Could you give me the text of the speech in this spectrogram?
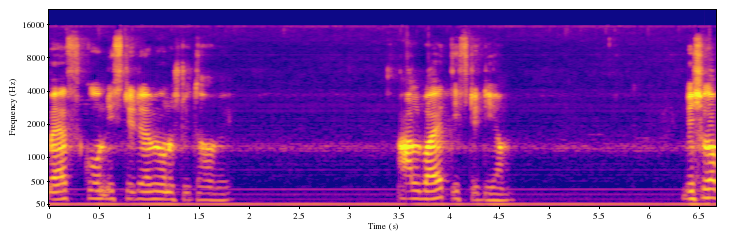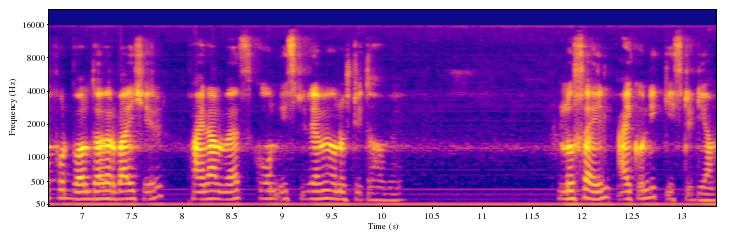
ম্যাচ কোন স্টেডিয়ামে অনুষ্ঠিত হবে? আলবায়েত স্টেডিয়াম। বিশ্বকাপ ফুটবল দু হাজার বাইশের ফাইনাল ম্যাচ কোন স্টেডিয়ামে অনুষ্ঠিত হবে? Lusail iconic stadium.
